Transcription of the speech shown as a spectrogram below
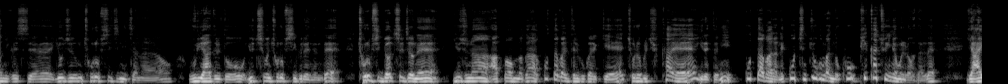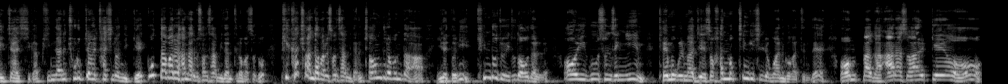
아니 글쎄 요즘 졸업 시즌 있잖아요. 우리 아들도 유치원 졸업식을 했는데 졸업식 며칠 전에 유준아 아빠 엄마가 꽃다발 들고 갈게 졸업을 축하해 이랬더니 꽃다발 안에 꽃은 조금만 넣고 피카츄 인형을 넣어달래. 야 이 자식아 빛나는 졸업장을 타시려니까 꽃다발을 하나로 선사합니다는 들어봤어도 피카츄 한 다발을 선사합니다는 처음 들어본다. 이랬더니 킨더조이도 넣어달래. 어이구 선생님 대목을 맞이해서 한몫 챙기시려고 하는 것 같은데 엄빠가 알아서 할게요.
